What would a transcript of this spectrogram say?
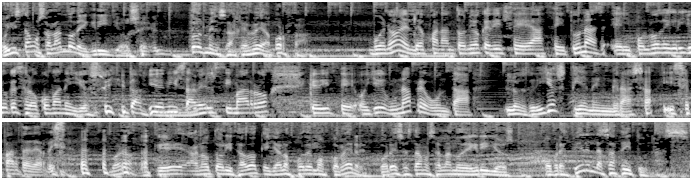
Hoy estamos hablando de grillos. Eh, Dos mensajes, vea, porfa. Bueno, el de Juan Antonio que dice aceitunas, el polvo de grillo que se lo coman ellos. Y también Isabel Simarro que dice, oye, una pregunta, ¿los grillos tienen grasa? Y se parte de risa. Bueno, que han autorizado que ya los podemos comer. Por eso estamos hablando de grillos. ¿O prefieren las aceitunas?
